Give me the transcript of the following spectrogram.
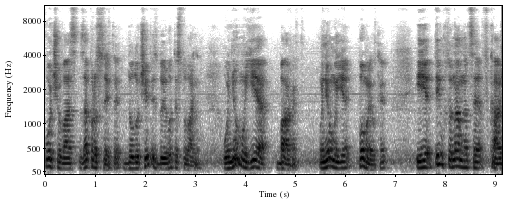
хочу вас запросити долучитись до його тестування. У ньому є баги, у ньому є помилки. І тим, хто нам на це вкаже,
